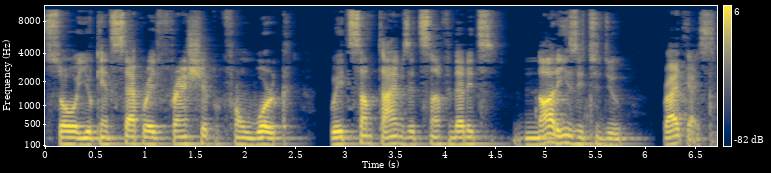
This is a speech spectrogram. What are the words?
So you can separate friendship from work, which sometimes it's something that it's not easy to do, right, guys?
